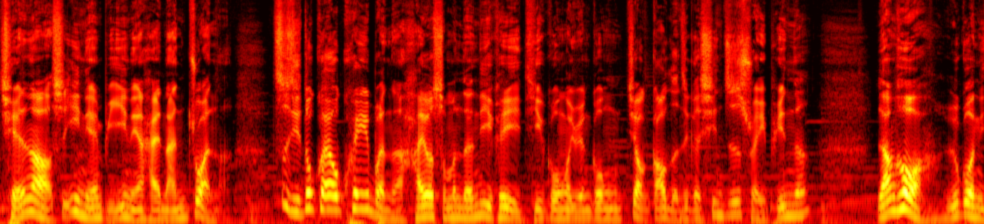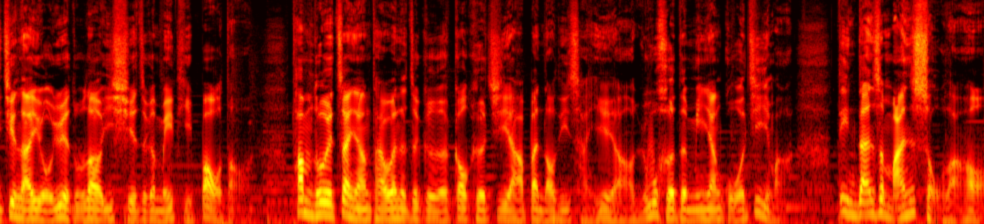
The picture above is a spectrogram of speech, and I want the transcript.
钱啊是一年比一年还难赚啊，自己都快要亏本了，还有什么能力可以提供员工较高的这个薪资水平呢？然后啊，如果你近来有阅读到一些这个媒体报道，他们都会赞扬台湾的这个高科技啊、半导体产业啊，如何的名扬国际嘛，订单是满手了哈。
